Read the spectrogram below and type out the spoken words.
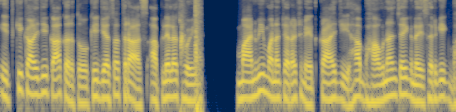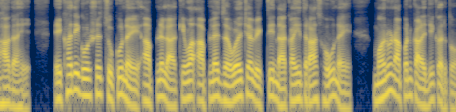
इतकी काळजी का करतो की ज्याचा त्रास आपल्यालाच होईल? मानवी मनाच्या रचनेत काळजी हा भावनांचा एक नैसर्गिक भाग आहे. एखादी गोष्ट चुकू नये आपल्याला किंवा आपल्या जवळच्या व्यक्तींना काही त्रास होऊ नये म्हणून आपण काळजी करतो.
